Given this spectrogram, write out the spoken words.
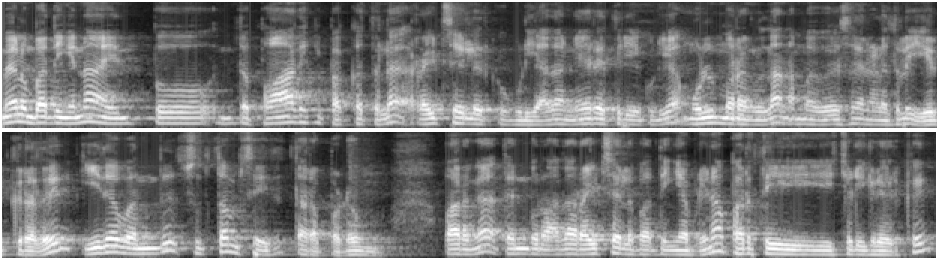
மேலும் பார்த்திங்கன்னா இப்போது இந்த பாதைக்கு பக்கத்தில் ரைட் சைடில் இருக்கக்கூடிய அதான் நேர தெரியக்கூடிய முள் மரங்கள் தான் நம்ம விவசாய நிலத்தில் இருக்கிறது. இதை வந்து சுத்தம் செய்து தரப்படும். பாருங்கள் தென்புறம் அதான் ரைட் சைடில் பார்த்தீங்க அப்படின்னா பருத்தி செடிகள் இருக்குது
